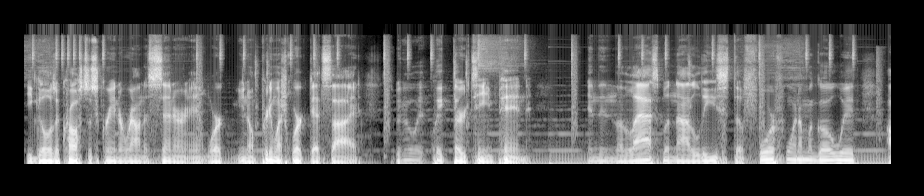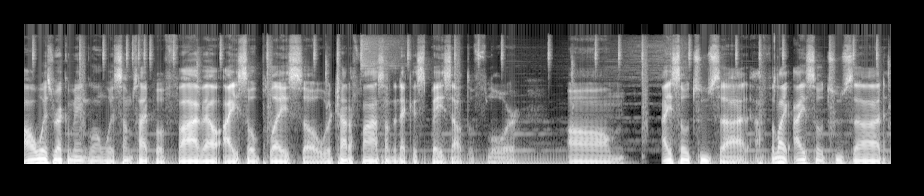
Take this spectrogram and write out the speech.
he goes across the screen around the center and work, you know, pretty much work that side. So we go with quick 13 pin. And then the last but not least, the fourth one I'm gonna go with. I always recommend going with some type of five out ISO play. So we'll try to find something that can space out the floor. Um, ISO two side. I feel like ISO two side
